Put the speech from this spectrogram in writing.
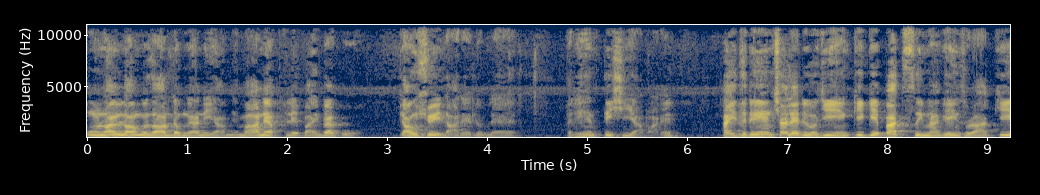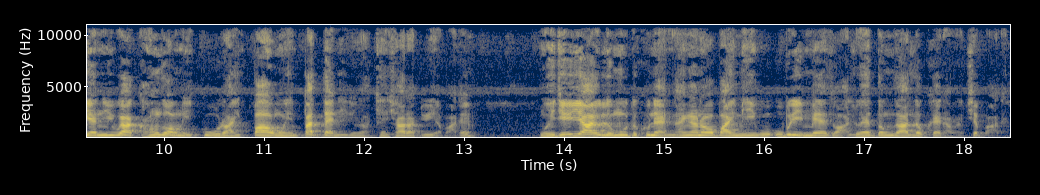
အွန်လိုင်းလောင်းကစားလုပ်ငန်းတွေဟာမြန်မာနဲ့ဖိလစ်ပိုင်ဘက်ကိုပြောင်းရွှေ့လာတယ်လို့လည်းသတင်းသိရှိရပါတယ်။အဲဒီသတင်းချက်လက်တွေကိုကြည့်ရင် KK ပတ်စီမံကိန်းဆိုတာ KNU ကခေါင်းဆောင်တွေကိုယ်တိုင်ပါဝင်ပတ်သက်နေတယ်ဆိုတာထင်ရှားတာတွေ့ရပါတယ်။ ငွေကြေးရယူလိုမှုတစ်ခုနဲ့နိုင်ငံတော်ပိုင်မြေကိုဥပဒေမဲ့စွာအလွဲသုံးစားလုပ်ခဲ့တာပဲဖြစ်ပါတယ်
